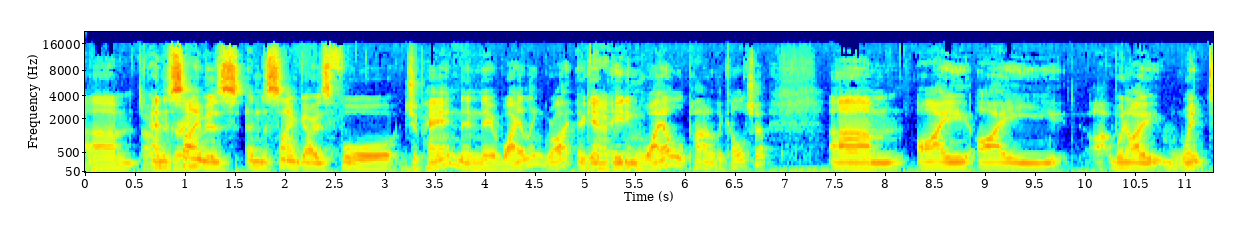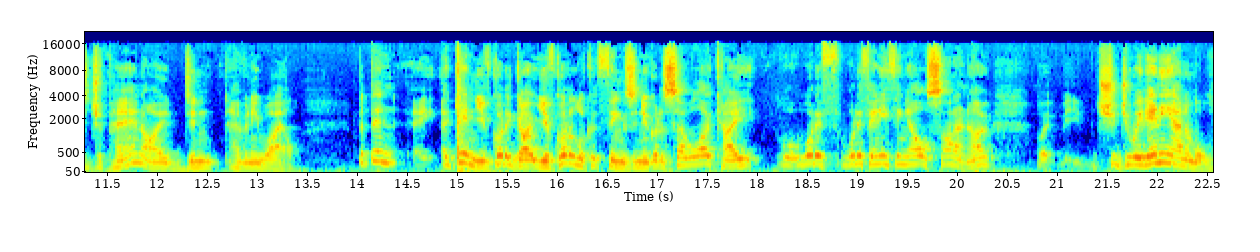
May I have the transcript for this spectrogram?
Um, and the agree. same as and the same goes for Japan and their whaling, right? Again, Yeah. eating whale part of the culture. Um, I I when I went to Japan, I didn't have any whale. But then again, you've got to go. You've got to look at things, and you've got to say, well, okay, what if what if anything else? I don't know. Should you eat any animal?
